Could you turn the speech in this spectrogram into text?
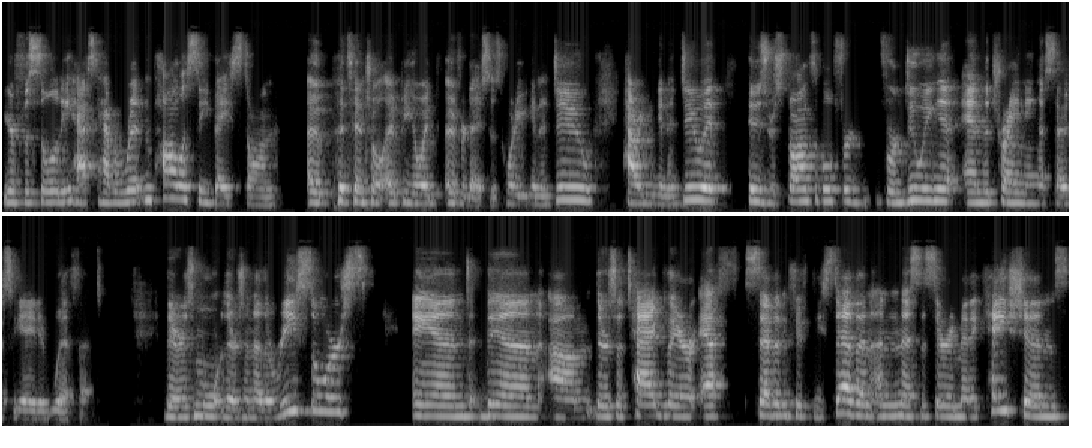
your facility has to have a written policy based on potential opioid overdoses. What are you going to do? How are you going to do it? Who's responsible for, for doing it and the training associated with it? There's more, there's another resource. And then um, there's a tag there, F757, unnecessary medications,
